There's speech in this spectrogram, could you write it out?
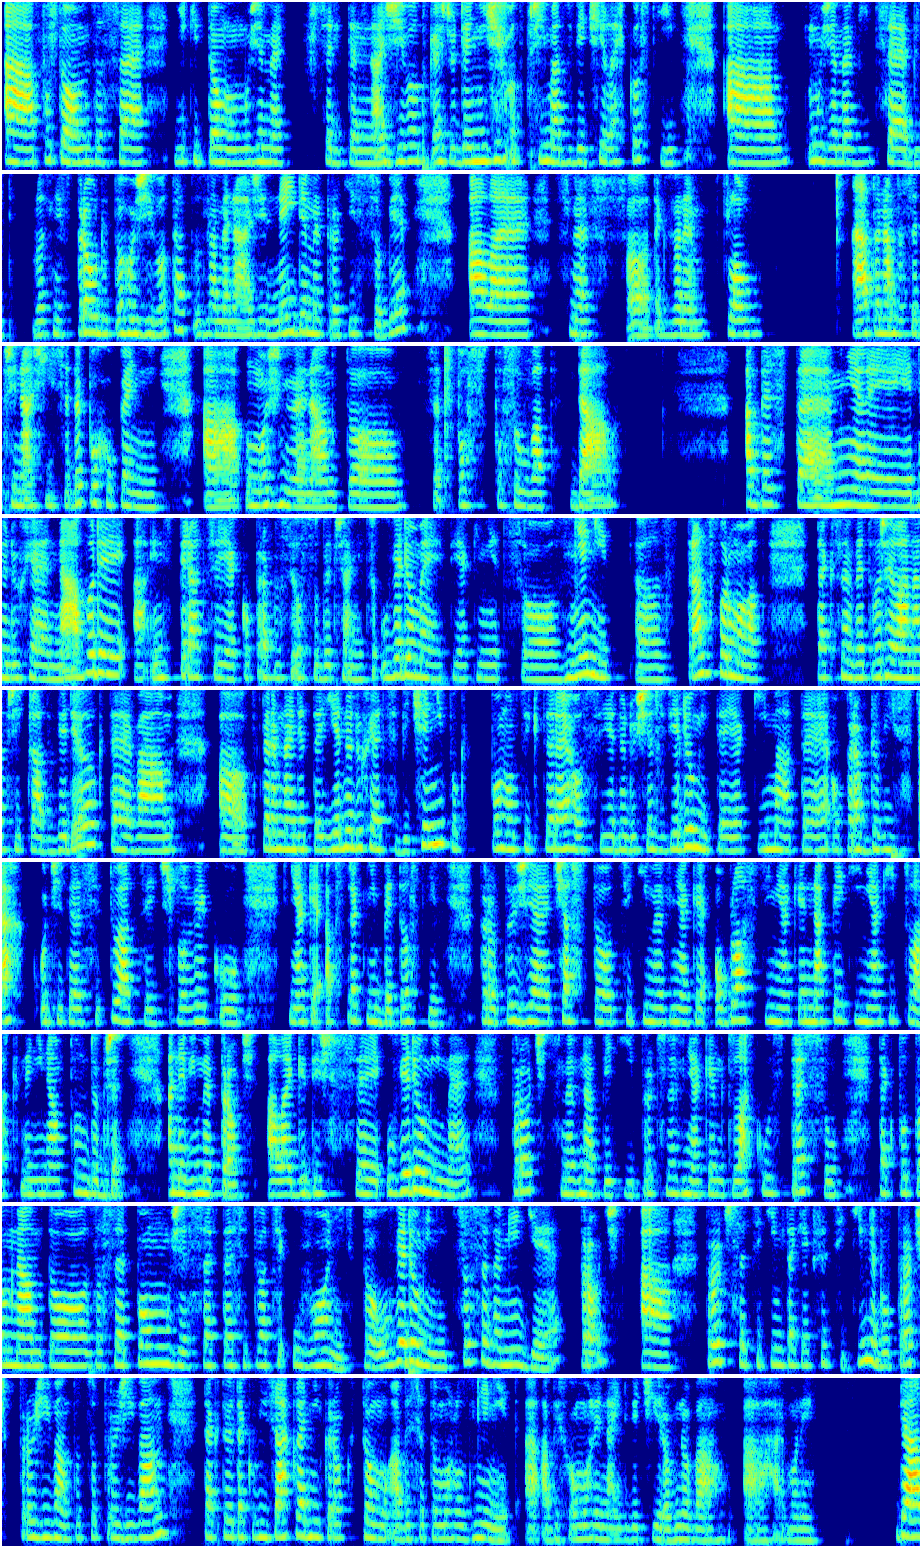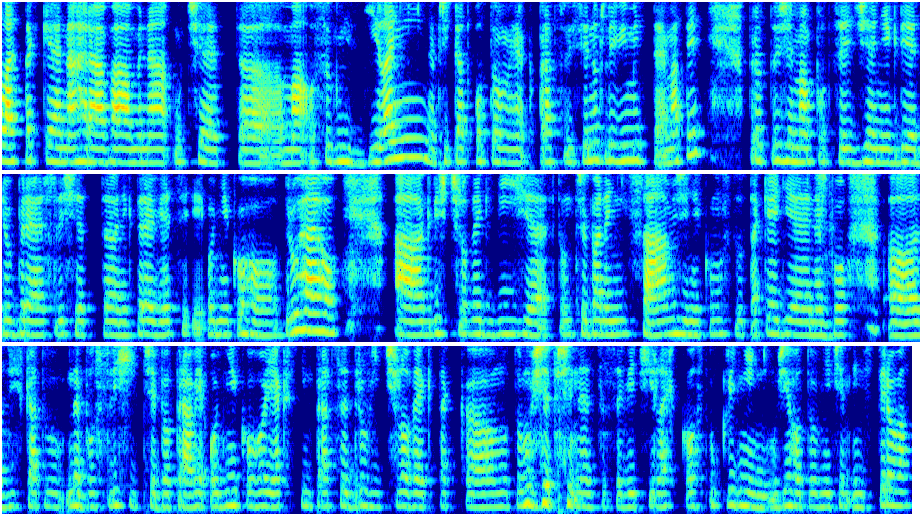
A potom zase díky tomu můžeme celý ten náš život, každodenní život přijímat s větší lehkostí. A můžeme více být vlastně v proudu toho života, to znamená, že nejdeme proti sobě, ale jsme v eh, takzvaném flow. A to nám zase přináší sebepochopení a umožňuje nám to se posouvat dál abyste měli jednoduché návody a inspiraci, jak opravdu si o sobě třeba něco uvědomit, jak něco změnit, eh, transformovat, tak jsem vytvořila například video, které vám, eh, v kterém najdete jednoduché cvičení, pomocí kterého si jednoduše zvědomíte, jaký máte opravdový vztah k určité situaci, člověku, k nějaké abstraktní bytosti, protože často cítíme v nějaké oblasti nějaké napětí, nějaký tlak, není nám v tom dobře a nevíme proč, ale když si uvědomíme, proč jsme v napětí, proč jsme v nějakém tlaku, stresu, tak potom nám to zase pomůže se v té situaci uvolnit. To uvědomění, co se ve mně děje, proč a proč se cítím tak, jak se cítím, nebo proč prožívám to, co prožívám, tak to je takový základní krok k tomu, aby se to mohlo změnit a abychom mohli najít větší rovnováhu a harmonii. Dále také nahrávám na účet uh, má osobní sdílení, například o tom, jak pracuji s jednotlivými tématy, protože mám pocit, že někdy je dobré slyšet uh, některé věci i od někoho druhého a když člověk ví, že v tom třeba není sám, že někomu se to také děje, nebo uh, získá tu, nebo slyší třeba právě od někoho, jak s tím pracuje druhý člověk, tak mu to může přinést zase větší lehkost, uklidnění, může ho to v něčem inspirovat.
